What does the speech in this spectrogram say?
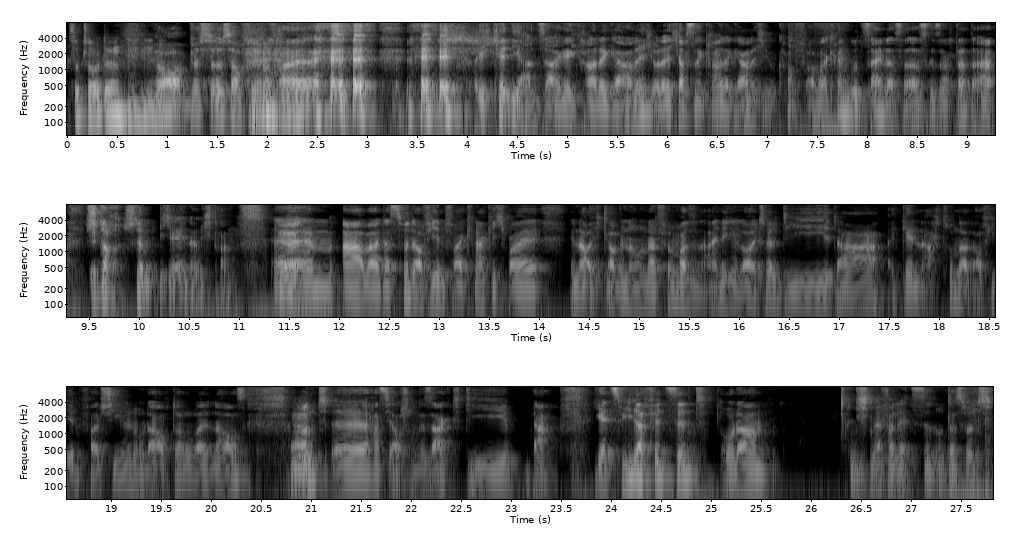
zu toteln? Ja, das ist auf jeden Fall. ich kenne die Ansage gerade gar nicht oder ich habe sie gerade gar nicht im Kopf, aber kann gut sein, dass er das gesagt hat. Ah, doch, stimmt, ich erinnere mich dran. Ja. Ähm, aber das wird auf jeden Fall knackig, weil, genau, ich glaube, in der 105er sind einige Leute, die da Gen 800 auf jeden Fall schielen oder auch darüber hinaus. Ja. Und äh, hast ja auch schon gesagt, die ja jetzt wieder fit sind oder nicht mehr verletzt sind und das wird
